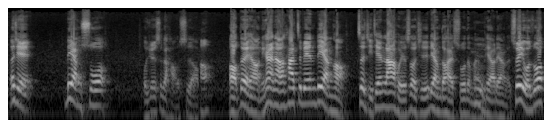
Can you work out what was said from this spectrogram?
而且量缩，我觉得是个好事哦。好，哦对哦，你看到它这边量哈，这几天拉回的时候，其实量都还缩的蛮漂亮的。所以我说，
